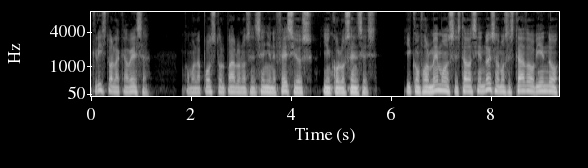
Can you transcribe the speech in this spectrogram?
Cristo a la cabeza, como el apóstol Pablo nos enseña en Efesios y en Colosenses. Y conforme hemos estado haciendo eso, hemos estado viendo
